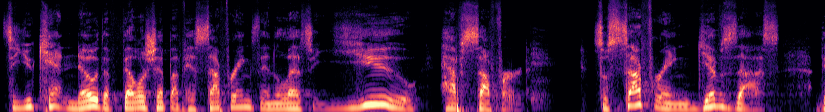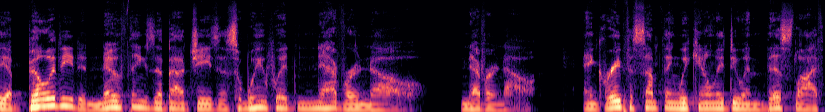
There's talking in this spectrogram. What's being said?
See, you can't know the fellowship of his sufferings unless you have suffered. So, suffering gives us the ability to know things about Jesus we would never know. Never know. And grief is something we can only do in this life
